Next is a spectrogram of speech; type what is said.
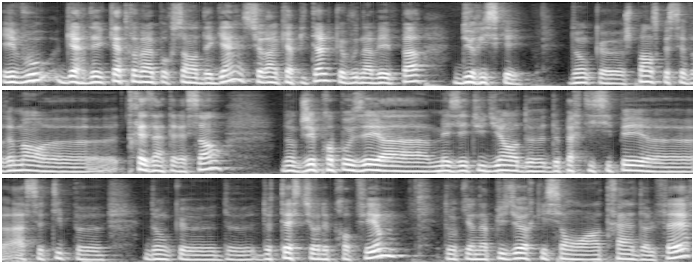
et vous gardez 80% des gains sur un capital que vous n'avez pas dû risquer. Donc euh, je pense que c'est vraiment euh, très intéressant. Donc j'ai proposé à mes étudiants de, participer à ce type donc euh, de, tests sur les propres firmes. Donc il y en a plusieurs qui sont en train de le faire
